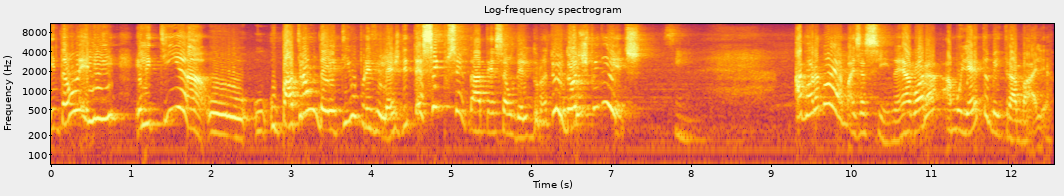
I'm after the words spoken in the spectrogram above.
Então ele ele tinha o, o, o patrão dele tinha o privilégio de ter 100% da atenção dele durante os dois expedientes. Sim. Agora não é mais assim, né? Agora a mulher também trabalha.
